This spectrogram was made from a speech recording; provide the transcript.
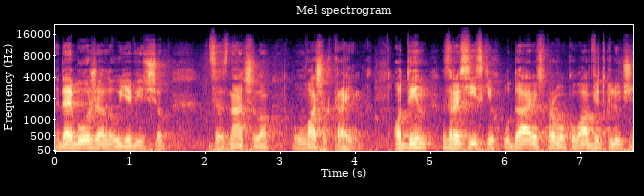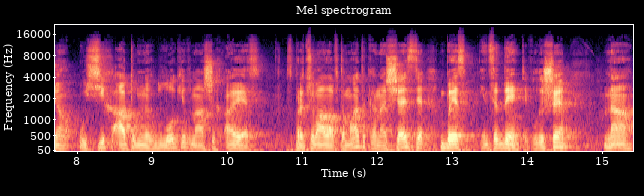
Не дай Боже, але уявіть, що це значило у ваших країнах. Один з російських ударів спровокував відключення усіх атомних блоків наших АЕС. Спрацювала автоматика, на щастя, без інцидентів. Лише на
